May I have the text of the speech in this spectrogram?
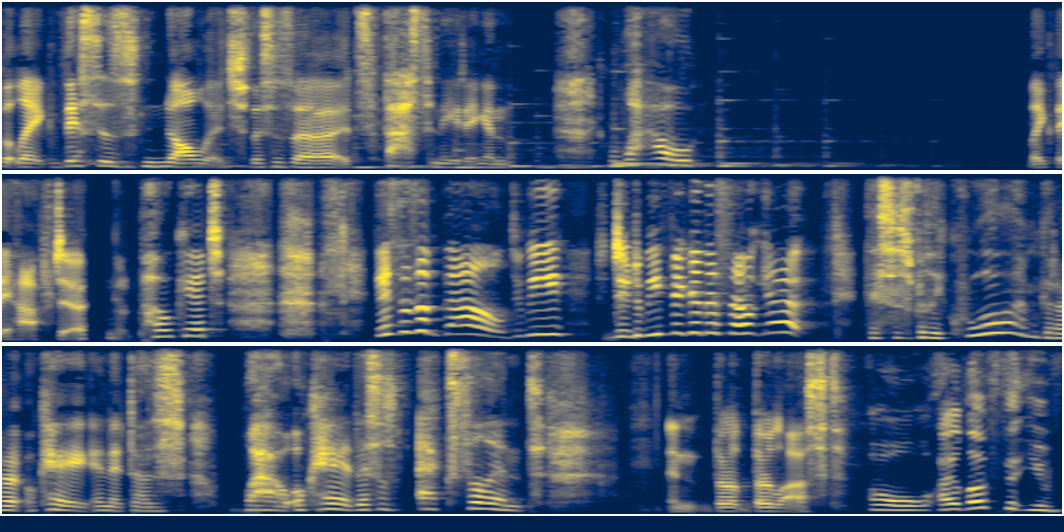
but like this is knowledge. This is a it's fascinating and like, wow. Like they have to. I'm gonna poke it. This is a bell. Do we do, do we figure this out yet? This is really cool. I'm gonna okay and it does wow okay this is excellent. And they're they're lost. Oh, I love that you've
